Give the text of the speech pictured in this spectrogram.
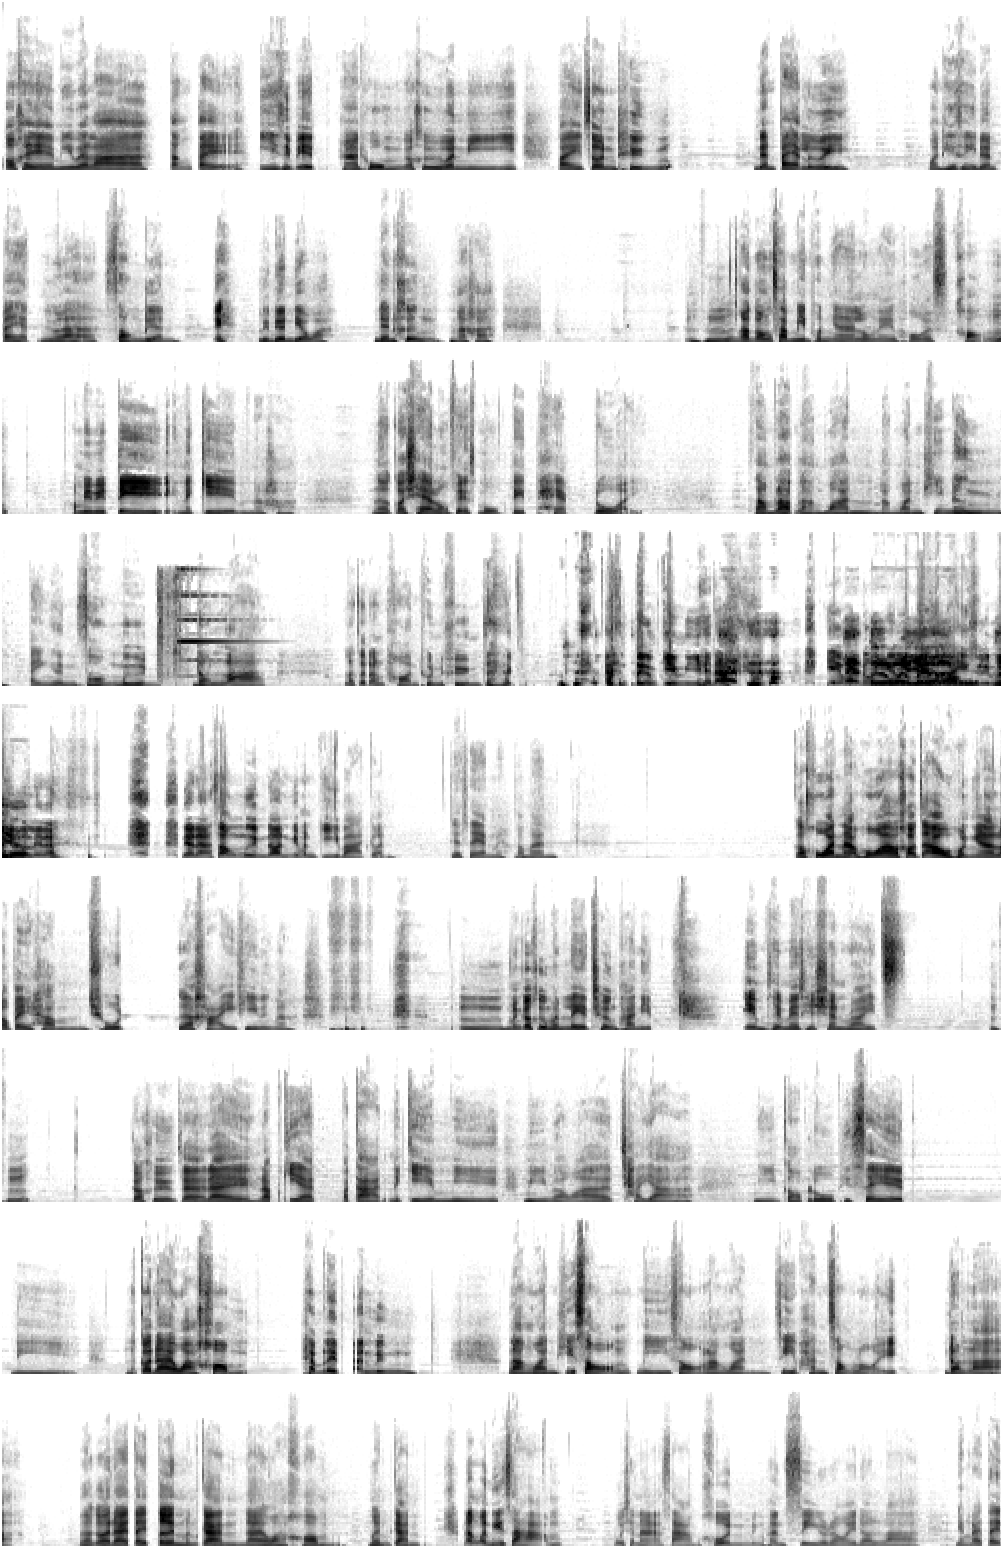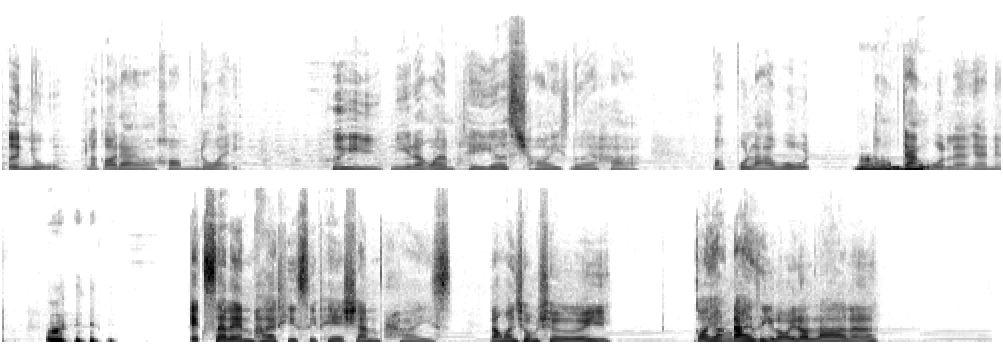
โอเค มีเวลาตั้งแต่ 21 5ทุ่มก็คือวันนี้ ไปจนถึง เดือน 8 เลย วันที่ 4 เดือน 8 มีเวลา 2 เดือน เอ๊ะ หรือเดือนเดียววะ เดือนครึ่งนะคะ อือหือเราต้องซับมิ t ผลงานลงในโพสต์ของคอมมูนิตี้ในเกมนะคะ แล้วก็แชร์ลง Facebook ติดแท็กด้วยสำหรับรางวัลรางวัลที่หนึ่งไปเงิน 20,000 ดอลลาร์ เราจะต้องถอนทุนคืนจาก การเติมเกมนี้ให้ได้ เกมมันดูดเติมเงินมาเราไปเยอะ เท่าไหร่คืนมาเยให้อะหมดเลยนะ เดี๋ยวนะสองหมื่นดอลนี่มันกี่บาทก่อน เจ็ดแสนไหมประมาณ ก็ควรนะเพราะว่าเขาจะเอาผลงานเราไปทำชุดเพื่อขายอีกทีหนึ่งนะ อืม มันก็คือเหมือนเลทเชิงพาณิชย์ implementation rights อือหือ ก็คือจะได้รับเกียรติ ประกาศในเกมมีมีแบบว่าฉายา มีกรอบรูปพิเศษ นี่ แล้วก็ได้วาคอมแท็บเล็ตอันหนึงรางวัลที่สองมีสองรางวัล 4,200 ดอลลาร์ แล้วก็ได้ไตเติลเหมือนกัน ได้วาคอมเหมือนกัน รางวัลที่สามผู้ชนะสามคน 1,400 ดอลลาร์ ยังได้ไตเติลอยู่ แล้วก็ได้วาคอมด้วย ฮ้ย มีรางวัล Player's Choice ด้วยค่ะ Popular Vote ต้องจ้างโหวตแล้วงานเนี้ย เอ้ย Excellent Participation Prize รางวัลชมเชย ก็ยังได้ 400 ดอลลาร์นะ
